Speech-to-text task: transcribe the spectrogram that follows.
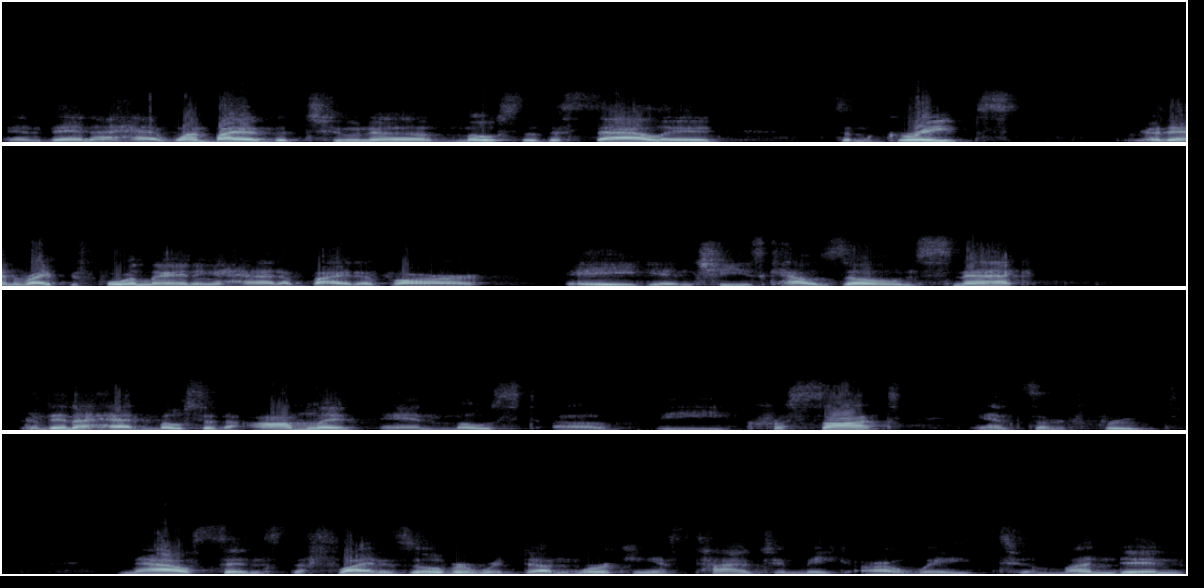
and then I had one bite of the tuna, most of the salad, some grapes, and then right before landing, I had a bite of our egg and cheese calzone snack. And then I had most of the omelet and most of the croissant and some fruit. Now, since the flight is over, we're done working. It's time to make our way to London,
